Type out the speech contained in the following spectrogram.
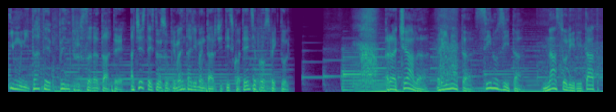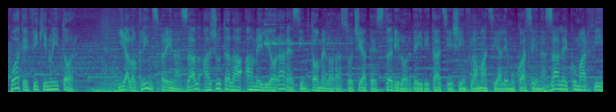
imunitate pentru sănătate. Acesta este un supliment alimentar. Citiți cu atenție prospectul. Răceală, rinită, sinuzită. Nasul iritat poate fi chinuitor. Ialoclin spray nazal ajută la ameliorarea simptomelor asociate stărilor de iritație și inflamație ale mucoasei nazale, cum ar fi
